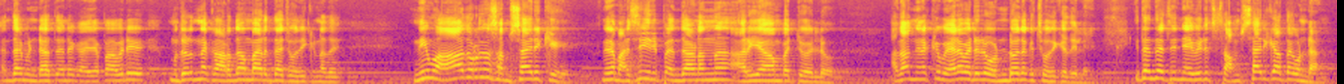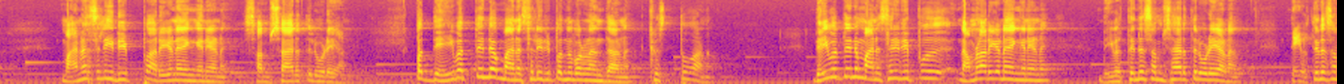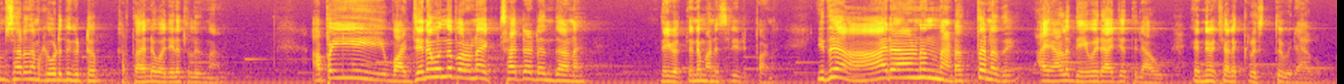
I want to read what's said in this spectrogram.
എന്താ മിണ്ടാത്തതിന്റെ കാര്യം? അപ്പോൾ അവർ മുതിർന്ന കാർന്നവന്മാരെന്താ ചോദിക്കുന്നത് നീ വാ തുറന്ന് സംസാരിക്ക്. നിന്റെ മനസ്സിലിരിപ്പ് എന്താണെന്ന് അറിയാൻ പറ്റുമല്ലോ. അതാ നിനക്ക് വേറെ വല്ലവരും ഉണ്ടോ എന്നൊക്കെ ചോദിക്കത്തില്ലേ? ഇതെന്താ വെച്ച് കഴിഞ്ഞാൽ ഇവർ സംസാരിക്കാത്ത കൊണ്ടാണ്. മനസ്സിലിരിപ്പ് അറിയണത് എങ്ങനെയാണ്? സംസാരത്തിലൂടെയാണ്. അപ്പം ദൈവത്തിന്റെ മനസ്സിലിരിപ്പ് എന്ന് പറയുന്നത് എന്താണ്? ക്രിസ്തുവാണ് ദൈവത്തിന്റെ മനസ്സിലിരിപ്പ് നമ്മളറിയണത് എങ്ങനെയാണ്? ദൈവത്തിന്റെ സംസാരത്തിലൂടെയാണ്. ദൈവത്തിന്റെ സംസാരം നമുക്ക് എവിടെ നിന്ന് കിട്ടും? കർത്താവിന്റെ വചനത്തിൽ നിന്നാണ്. അപ്പോൾ ഈ വചനം എന്ന് പറയുന്നത് എക്സാക്റ്റായിട്ട് എന്താണ്? ദൈവത്തിന്റെ മനസ്സിലിരിപ്പാണ്. ഇത് ആരാണ് നടത്തണത്? അയാൾ ദൈവരാജ്യത്തിലാവും. എന്ന് വെച്ചാൽ ക്രിസ്തുവിലാകും.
